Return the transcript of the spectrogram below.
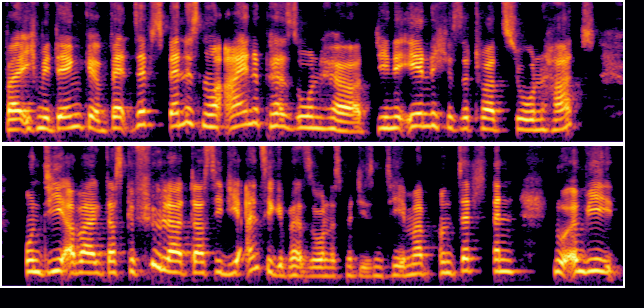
weil ich mir denke, selbst wenn es nur eine Person hört, die eine ähnliche Situation hat und die aber das Gefühl hat, dass sie die einzige Person ist mit diesem Thema. Und selbst wenn nur irgendwie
